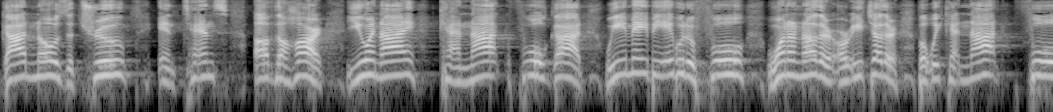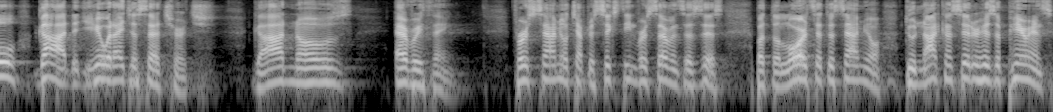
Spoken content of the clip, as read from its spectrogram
God knows the true intents of the heart. You and I cannot fool God. We may be able to fool one another or each other, but we cannot fool God. Did you hear what I just said, church? God knows everything. 1 Samuel chapter 16 verse 7 says this, But the Lord said to Samuel, Do not consider his appearance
